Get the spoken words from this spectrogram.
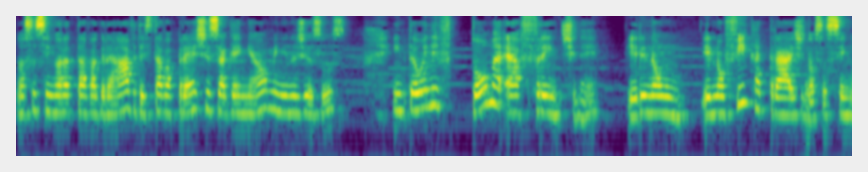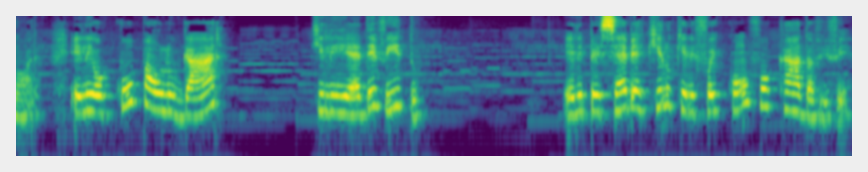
Nossa Senhora estava grávida, estava prestes a ganhar o menino Jesus. Então ele toma a frente, né? Ele não, ele não fica atrás de Nossa Senhora. Ele ocupa o lugar que lhe é devido. Ele percebe aquilo que ele foi convocado a viver.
